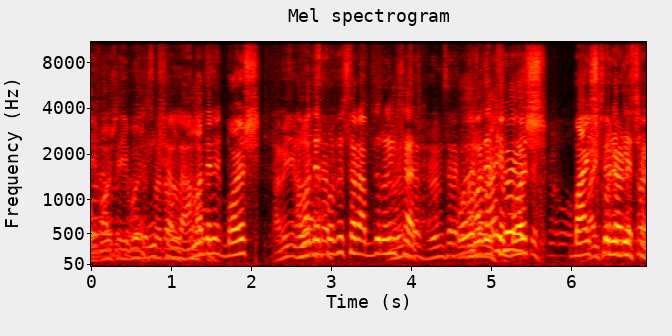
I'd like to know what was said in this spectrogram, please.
এই বয়সে এই বয়সে ছয়তলা ইনশাল্লাহ। আমাদের বয়স আমি আমাদের প্রফেসর আব্দুর রহিম স্যার। আমাদেরকে বয়স বাইশ করে দিয়েছেন।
